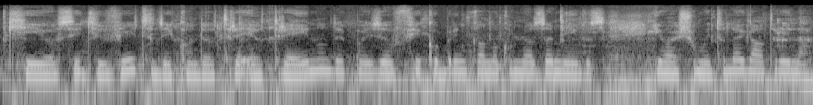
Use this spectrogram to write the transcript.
Que eu se divirto, de quando eu, tre eu treino, depois eu fico brincando com meus amigos. E eu acho muito legal treinar.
